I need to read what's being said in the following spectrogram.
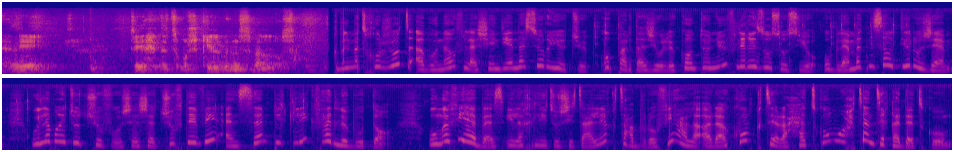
يعني تيحدث مشكل بالنسبة للأسرة. قبل ما تخرجوا تابوناو في la chaîne ديالنا sur YouTube وبارطاجيو le contenu في les réseaux sociaux وبلا ما تنساو ديروا j'aime. ولا بغيتو تشوفوا شاشة شوف تيفي un simple clic في هذا le bouton. وما فيها باس إلا خليتو شي تعليق تعبروا فيه على ارائكم اقتراحاتكم وحتى انتقاداتكم.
